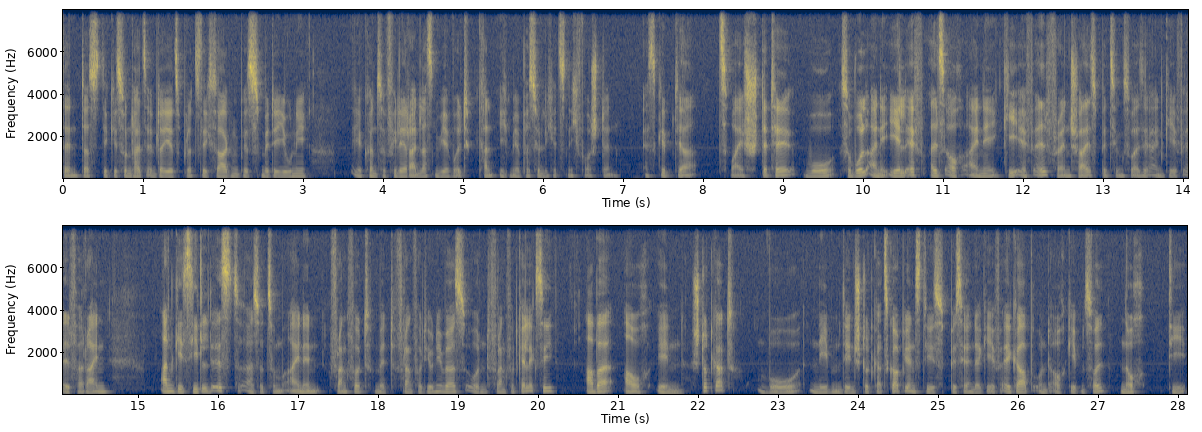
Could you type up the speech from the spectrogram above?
Denn dass die Gesundheitsämter jetzt plötzlich sagen, bis Mitte Juni, ihr könnt so viele reinlassen, wie ihr wollt, kann ich mir persönlich jetzt nicht vorstellen. Es gibt ja zwei Städte, wo sowohl eine ELF als auch eine GFL-Franchise bzw. ein GFL-Verein angesiedelt ist. Also zum einen Frankfurt mit Frankfurt Universe und Frankfurt Galaxy, aber auch in Stuttgart, wo neben den Stuttgart Scorpions, die es bisher in der GFL gab und auch geben soll, noch die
